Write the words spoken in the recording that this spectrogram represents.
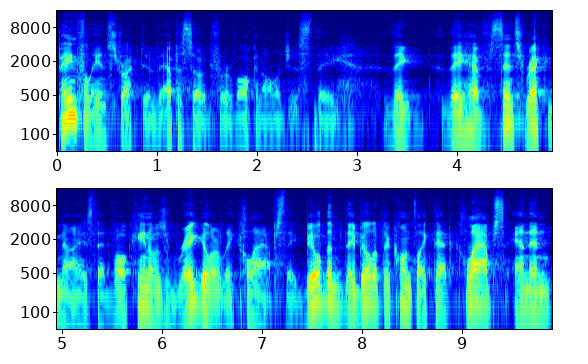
painfully instructive episode for volcanologists. They, they, they have since recognized that volcanoes regularly collapse. They build, them, they build up their cones like that, collapse, and then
